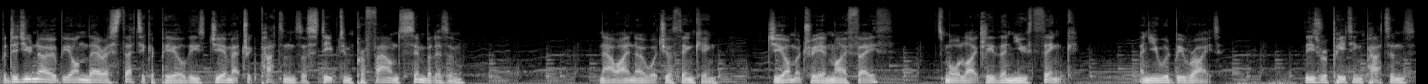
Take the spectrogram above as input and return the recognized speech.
But did you know beyond their aesthetic appeal, these geometric patterns are steeped in profound symbolism? Now I know what you're thinking. Geometry in my faith? It's more likely than you think. And you would be right. These repeating patterns,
